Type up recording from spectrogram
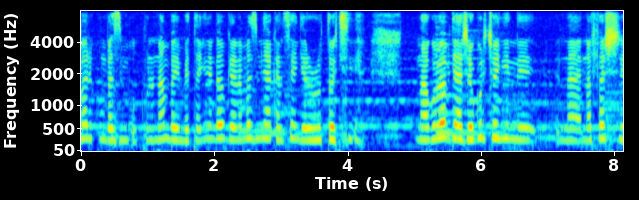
bari kumbaza ukuntu nambaye impeta. Nyine ndababwira namaze imyaka nsengera urutoki. Ntabwo biba byaje gutyo nyine. Na- nafashe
